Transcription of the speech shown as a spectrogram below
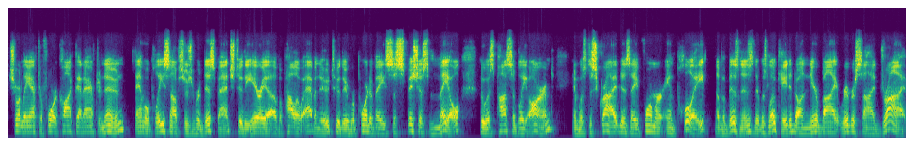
Shortly after 4 o'clock that afternoon, Danville police officers were dispatched to the area of Apollo Avenue to the report of a suspicious male who was possibly armed and was described as a former employee of a business that was located on nearby Riverside Drive.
